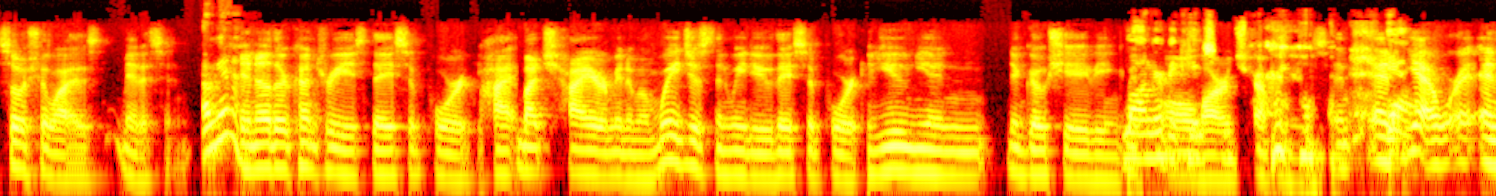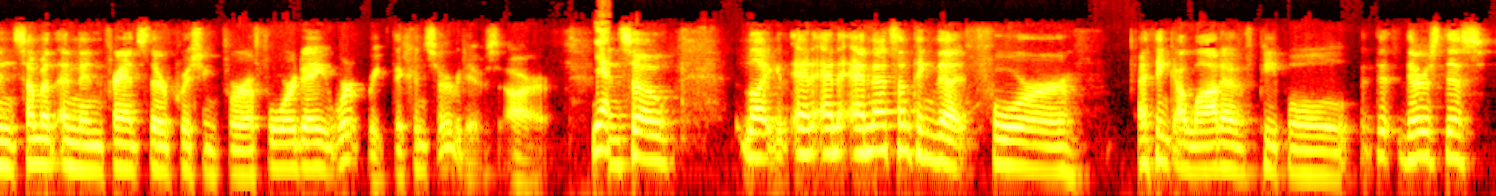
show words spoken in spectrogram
socialized medicine. Oh yeah. In other countries, they support high, much higher minimum wages than we do. They support union negotiating Longer with all large companies, and, and Yeah. yeah. and some of and in France they're pushing for a four day work week. The conservatives are, Yeah. and so like and and and that's something that for I think a lot of people th- there's this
